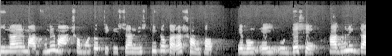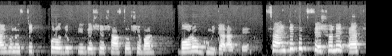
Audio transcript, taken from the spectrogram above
নির্ণয়ের মাধ্যমে মানসম্মত চিকিৎসা নিশ্চিত করা সম্ভব এবং এই উদ্দেশ্যে আধুনিক ডায়াগনস্টিক প্রযুক্তি দেশের স্বাস্থ্যসেবার বড় ভূমিকা রাখবে। সায়েন্টিফিক সেশনে অ্যাক্ট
